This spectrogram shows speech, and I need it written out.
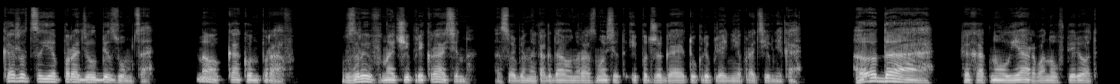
Кажется, я породил безумца. Но как он прав. Взрыв ночи прекрасен, особенно когда он разносит и поджигает укрепление противника. «О да!» — хохотнул я, рванув вперед,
